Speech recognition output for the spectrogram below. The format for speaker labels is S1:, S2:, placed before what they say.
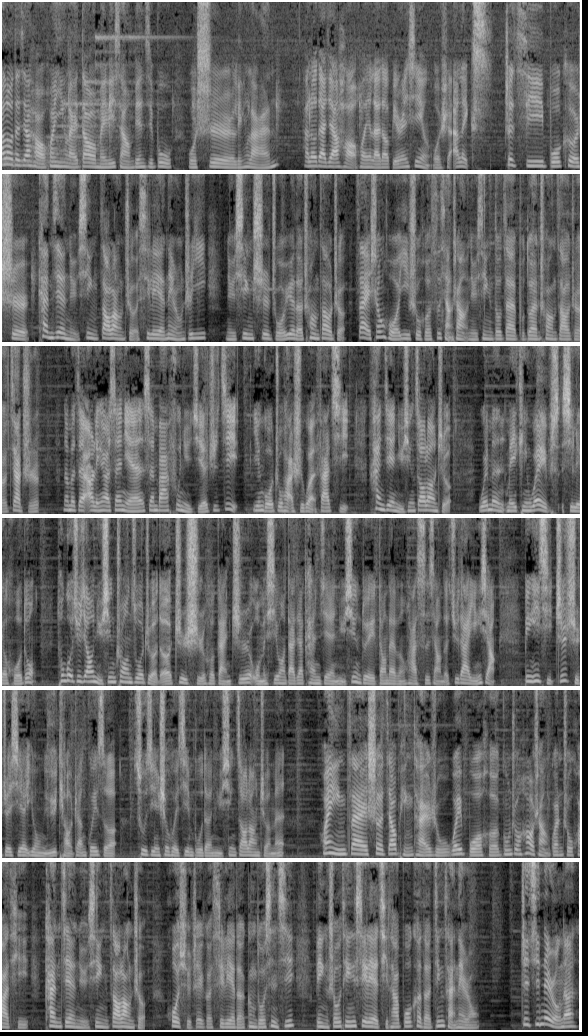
S1: Hello，大家好，欢迎来到美理想编辑部，我是林兰。
S2: Hello，大家好，欢迎来到别人性，我是 Alex。
S1: 这期播客是《看见女性造浪者》系列内容之一。女性是卓越的创造者，在生活、艺术和思想上，女性都在不断创造着价值。
S2: 那么，在二零二三年三八妇女节之际，英国驻华使馆发起“看见女性造浪者 ”（Women Making Waves） 系列活动。通过聚焦女性创作者的知识和感知，我们希望大家看见女性对当代文化思想的巨大影响，并一起支持这些勇于挑战规则、促进社会进步的女性造浪者们。
S1: 欢迎在社交平台如微博和公众号上关注话题“看见女性造浪者”，获取这个系列的更多信息，并收听系列其他播客的精彩内容。
S2: 这期内容呢？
